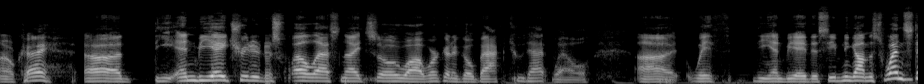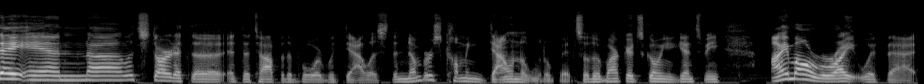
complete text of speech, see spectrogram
Okay. Uh, the NBA treated us well last night, so uh, we're going to go back to that well uh, with the NBA this evening on this Wednesday, and uh, let's start at the at the top of the board with Dallas. The numbers coming down a little bit, so the market's going against me. I'm all right with that.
